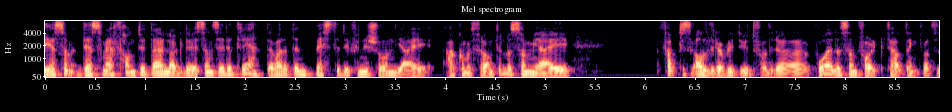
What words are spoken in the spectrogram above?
det som, det som, jeg fant ut da jeg lagde Øystein serie 3, det var at den beste definisjonen jeg har kommet fram til, og som jeg faktisk aldri har blitt utfordra på, eller som folk har tenkt at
